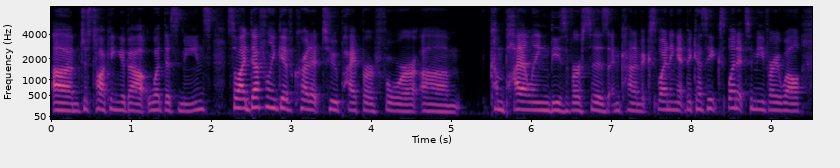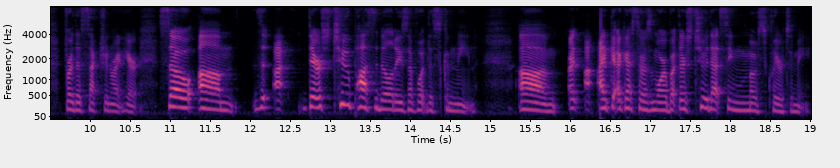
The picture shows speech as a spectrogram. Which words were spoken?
um, just talking about what this means. So I definitely give credit to Piper for um, compiling these verses and kind of explaining it because he explained it to me very well for this section right here. So um, th- I, there's two possibilities of what this can mean. Um, I, I, I, guess there's more, but there's two that seem most clear to me.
